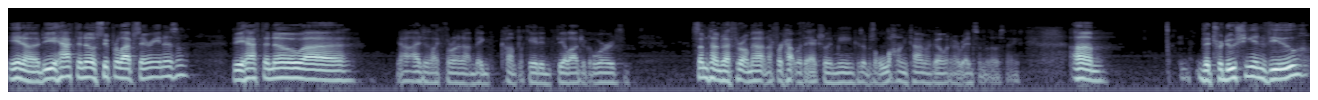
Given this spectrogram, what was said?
you know, do you have to know supralapsarianism? Do you have to know, uh, I just like throwing out big, complicated theological words. Sometimes I throw them out and I forgot what they actually mean because it was a long time ago when I read some of those things. Um, the Traducian view,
